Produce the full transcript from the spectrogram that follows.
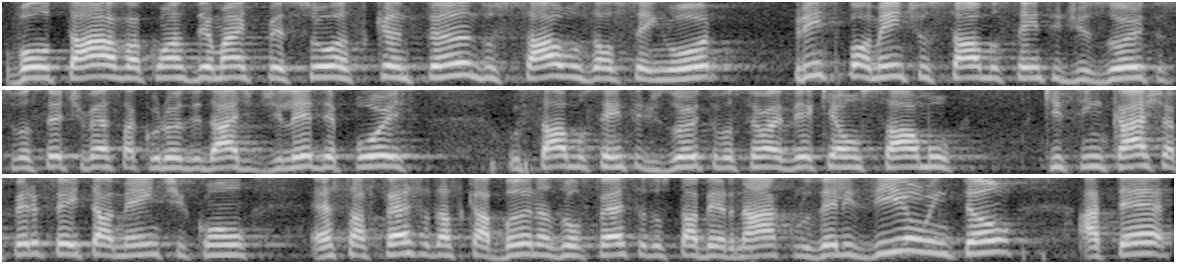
voltava com as demais pessoas cantando salmos ao Senhor, principalmente o Salmo 118. Se você tiver essa curiosidade de ler depois o Salmo 118, você vai ver que é um salmo que se encaixa perfeitamente com essa festa das cabanas ou festa dos tabernáculos. Eles iam então até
